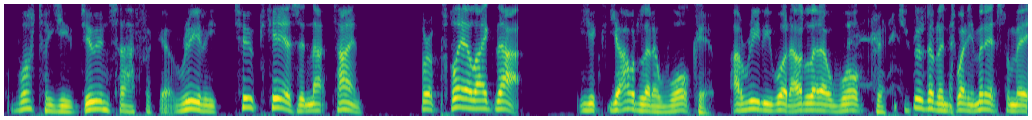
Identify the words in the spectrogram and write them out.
what are you doing, South Africa? Really, two Ks in that time. For a player like that, you, you, I would let her walk it. I really would. I would let her walk it. She could have done it in 20 minutes for me.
